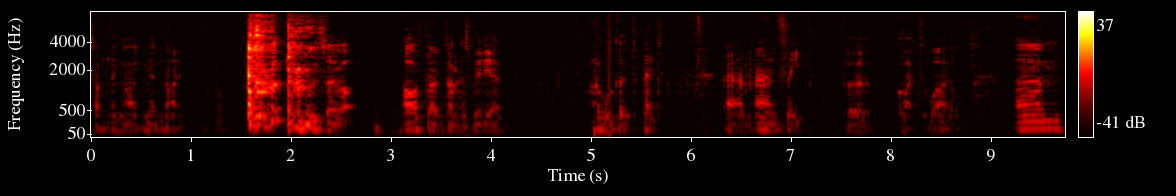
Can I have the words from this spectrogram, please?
something like midnight. so after I've done this video, I will go to bed um, and sleep for quite a while. Um,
